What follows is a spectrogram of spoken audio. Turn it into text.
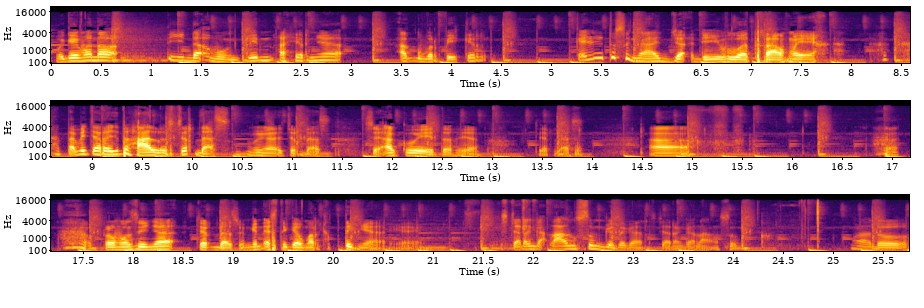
Bagaimana? Tidak mungkin. Akhirnya aku berpikir kayaknya itu sengaja dibuat ramai ya tapi caranya itu halus cerdas. Cerdas. Saya akui itu ya. Cerdas. Uh, promosinya cerdas mungkin S3 marketing ya, ya. Secara nggak langsung gitu kan secara nggak langsung. Waduh.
